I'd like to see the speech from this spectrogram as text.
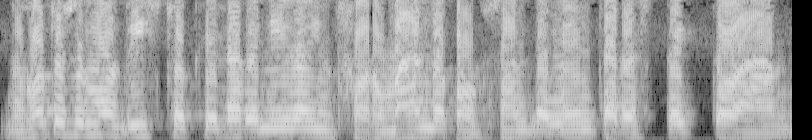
nosotros hemos visto que él ha venido informando constantemente respecto a,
